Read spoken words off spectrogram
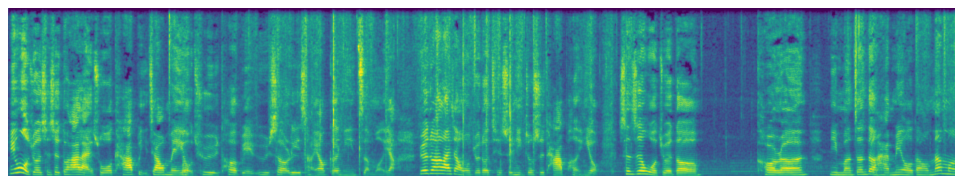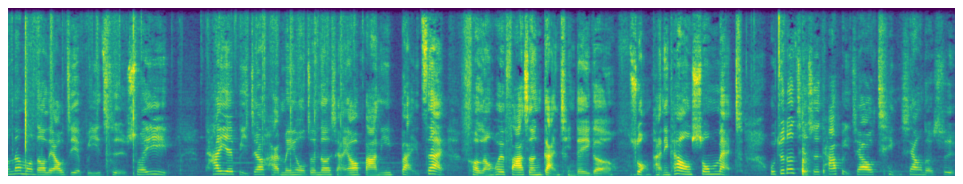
因为我觉得其实对他来说，他比较没有去特别预设立场要跟你怎么样。因为对他来讲，我觉得其实你就是他朋友，甚至我觉得可能你们真的还没有到那么那么的了解彼此，所以他也比较还没有真的想要把你摆在可能会发生感情的一个状态。你看哦，soulmate，我觉得其实他比较倾向的是，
